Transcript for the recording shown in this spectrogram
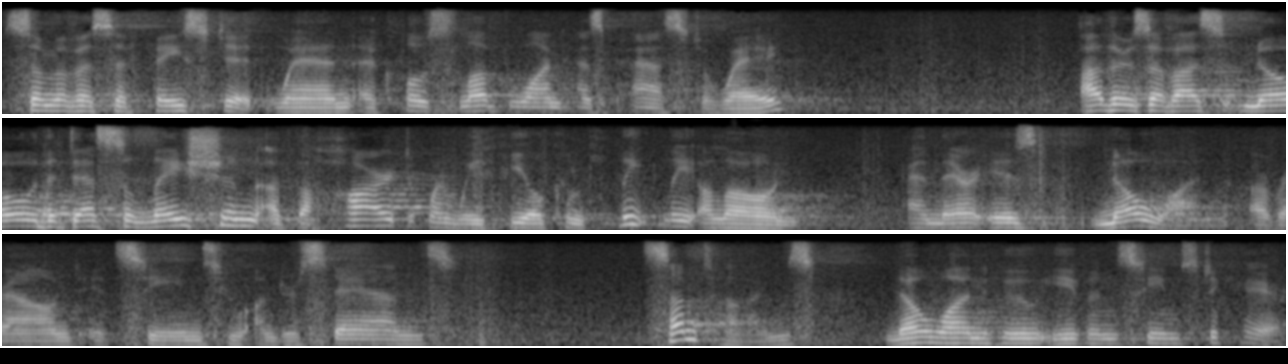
Some of us have faced it when a close loved one has passed away. Others of us know the desolation of the heart when we feel completely alone and there is no one around, it seems, who understands. Sometimes, no one who even seems to care.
